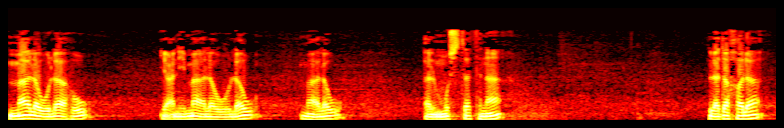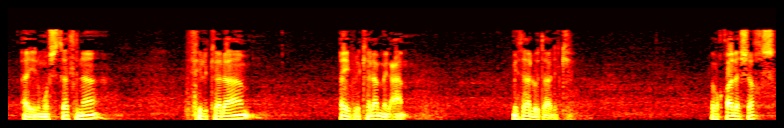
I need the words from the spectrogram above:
ما لولاه يعني ما لو لو ما لو المستثنى لدخل أي المستثنى في الكلام أي في الكلام العام. مثال ذلك. لو قال شخص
